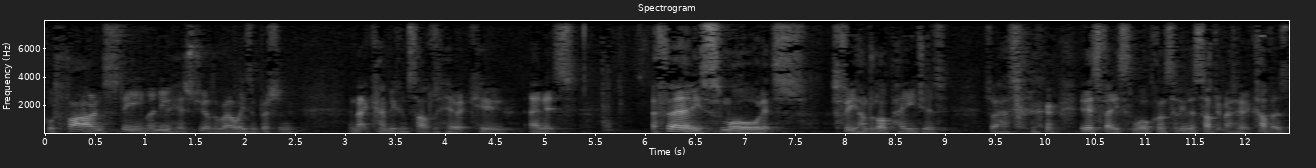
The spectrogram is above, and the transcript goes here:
called Fire and Steam, A New History of the Railways in Britain, and that can be consulted here at Kew. And it's a fairly small, it's 300 odd pages, so it, has, it is fairly small considering the subject matter it covers.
